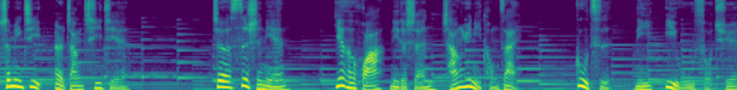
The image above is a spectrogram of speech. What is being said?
生命记二章七节，这四十年，耶和华你的神常与你同在，故此你一无所缺。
